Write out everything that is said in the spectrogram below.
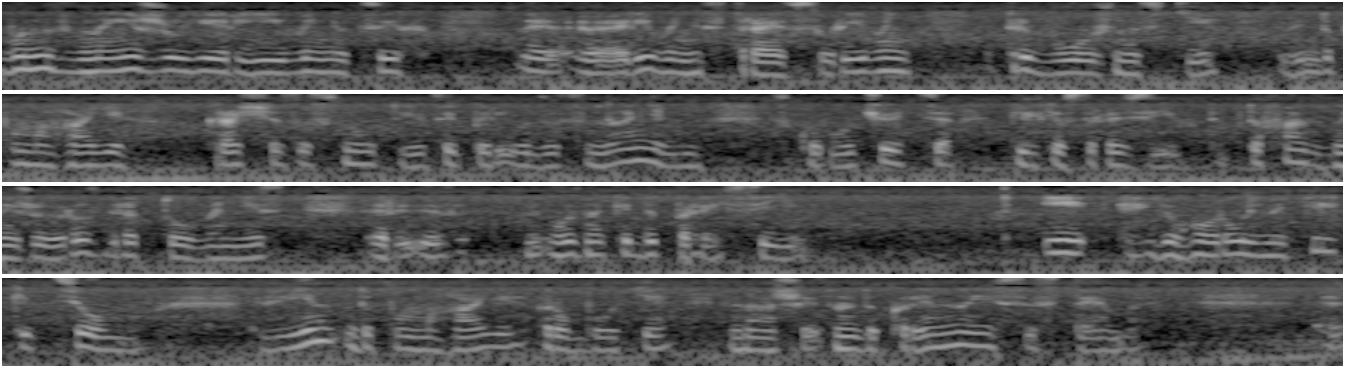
Він знижує рівень цих рівень стресу, рівень тривожності. Він допомагає краще заснути. І цей період засинання він скорочується кількість разів. Триптофан знижує роздратованість, ознаки депресії. І його роль не тільки в цьому, він допомагає роботі нашої ендокринної системи. Е,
